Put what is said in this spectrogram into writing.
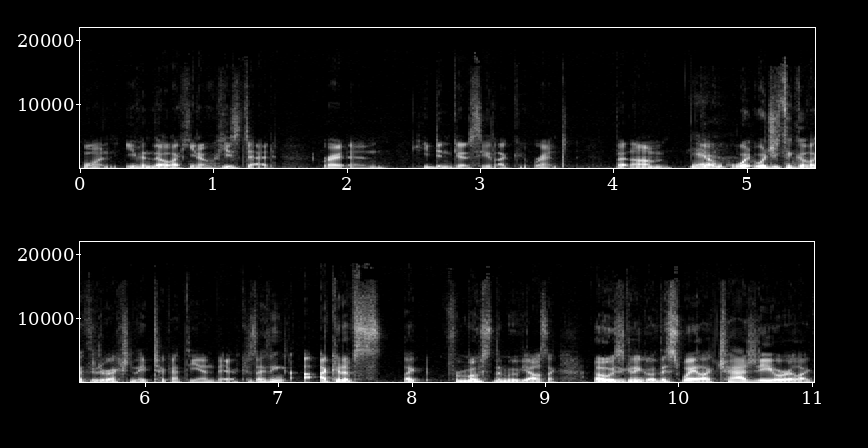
one even though like you know he's dead, right? And he didn't get to see like Rent. But um yeah, Yeah. what what'd you think of like the direction they took at the end there? Cuz I think I, I could have like for most of the movie I was like, "Oh, is it going to go this way like tragedy or like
